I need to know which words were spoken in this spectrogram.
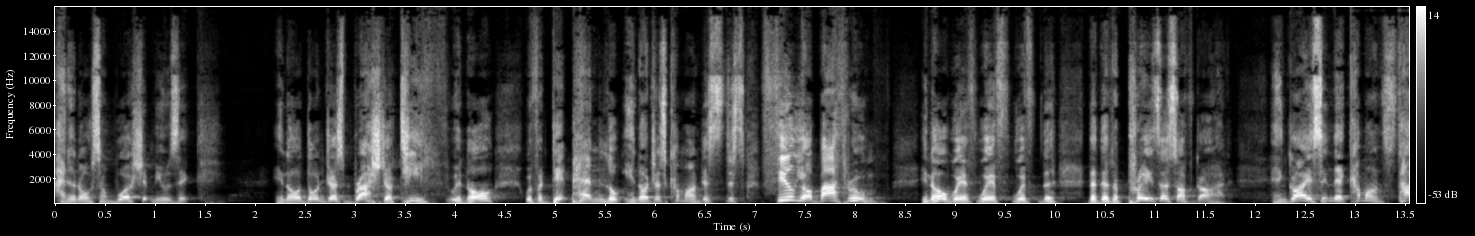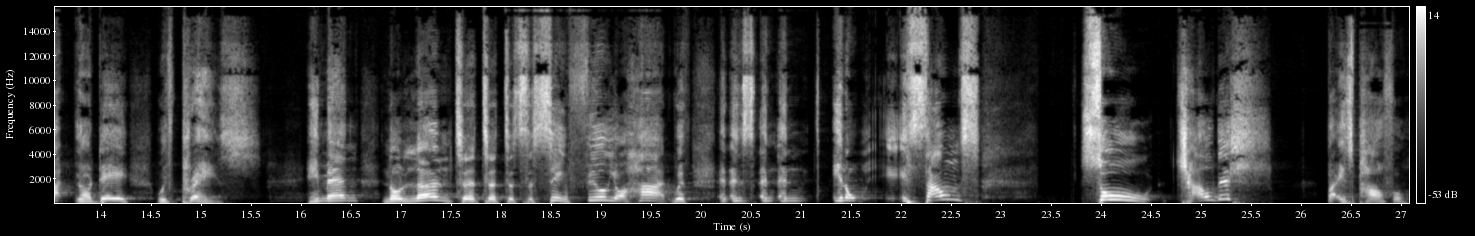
I don't know, some worship music. You know, don't just brush your teeth, you know, with a deadpan look, you know, just come on, just, just fill your bathroom, you know, with, with, with the, the, the, the praises of God. And God is saying that, come on, start your day with praise. Amen. No, learn to, to, to, to sing. Fill your heart with, and, and, and, and, you know, it sounds so childish, but it's powerful.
